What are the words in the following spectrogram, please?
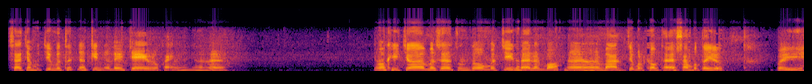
Xài cho mochi mình thích nó kỵ nó leo chèo rồi khoảng như thế này. Nhưng mà khi chơi mình sẽ thường thường mình chỉ có thể đánh boss nữa bạn chứ mình không thể sang multi được vì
